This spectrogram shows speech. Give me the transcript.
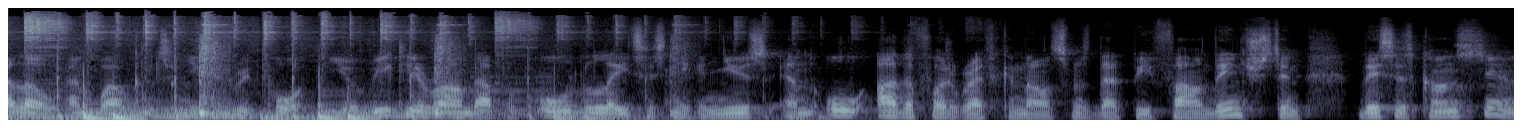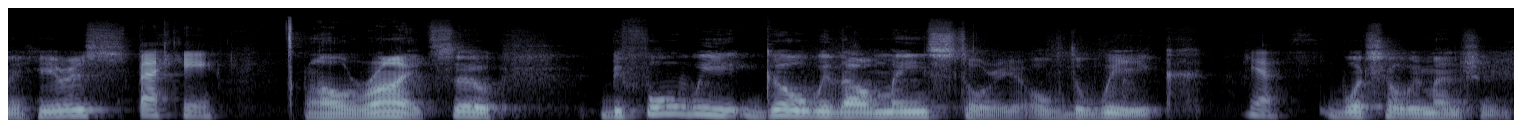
Hello and welcome to Nikon Report, your weekly roundup of all the latest Nikon news and all other photographic announcements that we found interesting. This is Konstantin and here is Becky. All right. So before we go with our main story of the week, Yes. what shall we mention?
